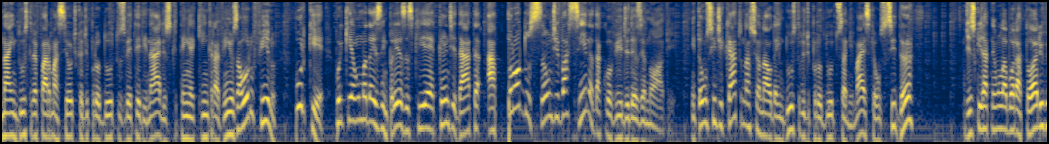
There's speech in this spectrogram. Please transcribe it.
na indústria farmacêutica de produtos veterinários que tem aqui em Cravinhos, a Ouro Fino. Por quê? Porque é uma das empresas que é candidata à produção de vacina da Covid-19. Então, o Sindicato Nacional da Indústria de Produtos Animais, que é o SIDAM, Diz que já tem um laboratório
